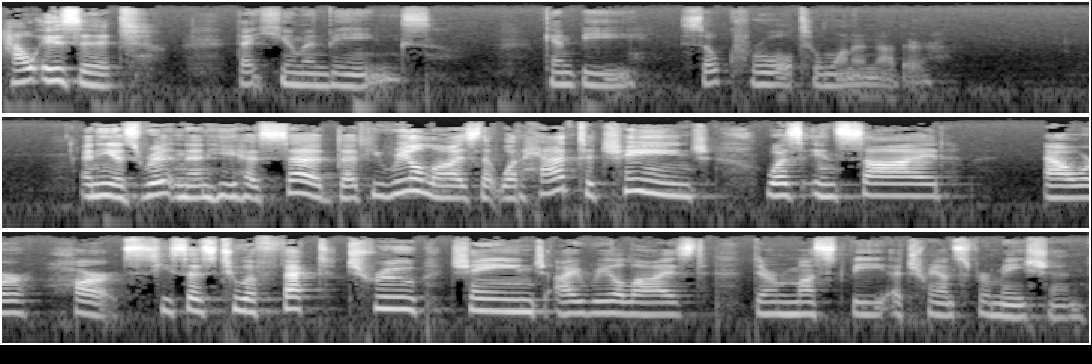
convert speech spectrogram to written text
How is it that human beings can be so cruel to one another? And he has written and he has said that he realized that what had to change was inside our hearts. He says, To effect true change, I realized there must be a transformation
